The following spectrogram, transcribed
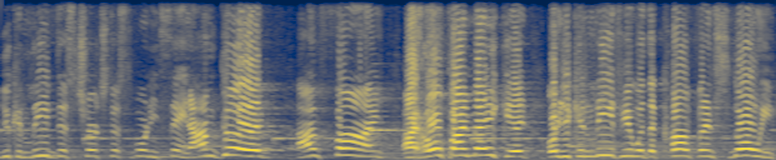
You can leave this church this morning saying, I'm good. I'm fine. I hope I make it. Or you can leave here with the confidence knowing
